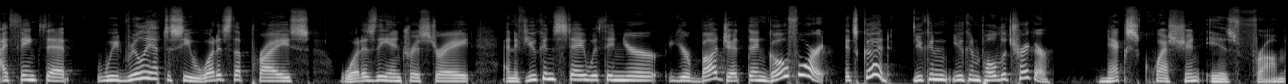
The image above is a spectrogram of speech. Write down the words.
I think that we'd really have to see what is the price, what is the interest rate, and if you can stay within your your budget, then go for it. It's good. You can you can pull the trigger. Next question is from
